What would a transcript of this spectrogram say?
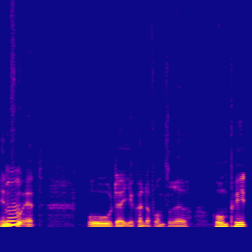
Info Mhm. at. Oder ihr könnt auf unsere Homepage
